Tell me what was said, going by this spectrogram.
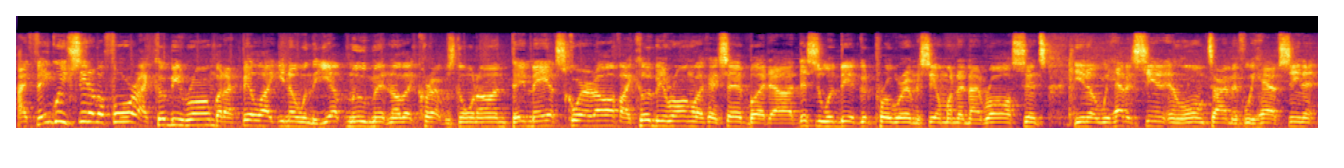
I think we've seen it before. I could be wrong, but I feel like, you know, when the Yep movement and all that crap was going on, they may have squared off. I could be wrong, like I said, but uh, this would be a good program to see on Monday Night Raw since, you know, we haven't seen it in a long time if we have seen it.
